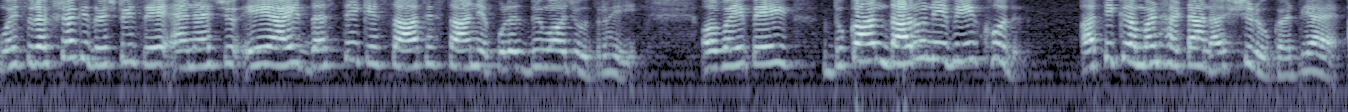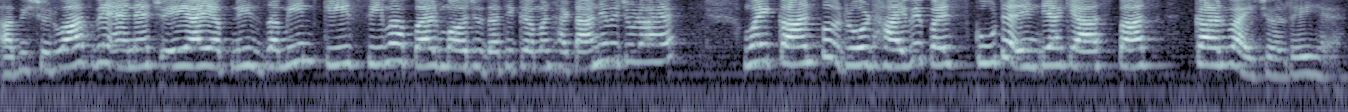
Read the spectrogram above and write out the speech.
वहीं सुरक्षा की दृष्टि से एनएचएआई दस्ते के साथ स्थानीय पुलिस भी मौजूद रही। और वहीं पे दुकानदारों ने भी खुद अतिक्रमण हटाना शुरू कर दिया है। अभी शुरुआत में एनएचएआई अपनी ज़मीन की सीमा पर मौजूद अतिक्रमण हटाने में जुड़ा है। वहीं कानपुर रोड हाईवे पर स्कूटर इंडिया के आसपास कार्रवाई चल रही है।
